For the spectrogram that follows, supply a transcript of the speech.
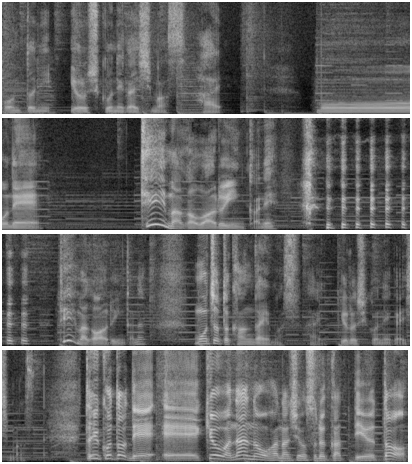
本当によろしくお願いします。はい。もうねテーマが悪いんかね テーマが悪いんかなもうちょっと考えます。はい。よろしくお願いします。ということで、えー、今日は何のお話をするかっていうと、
